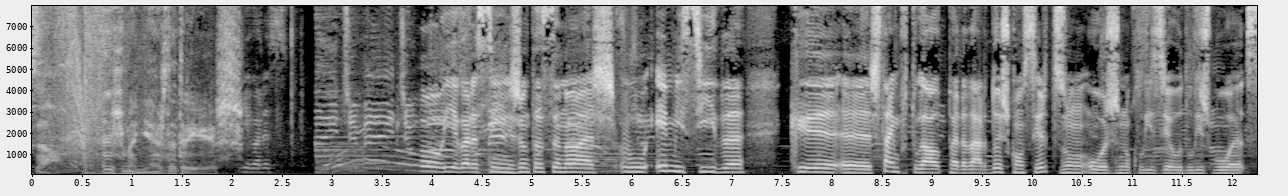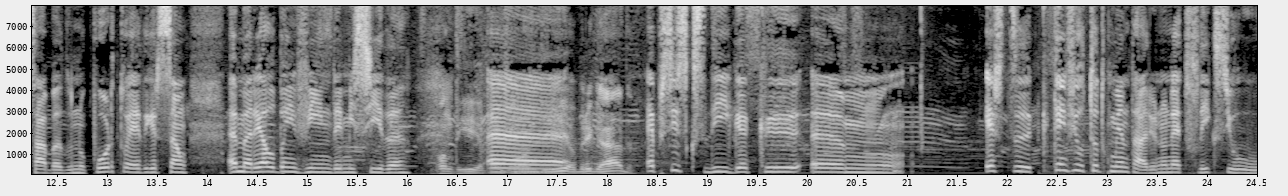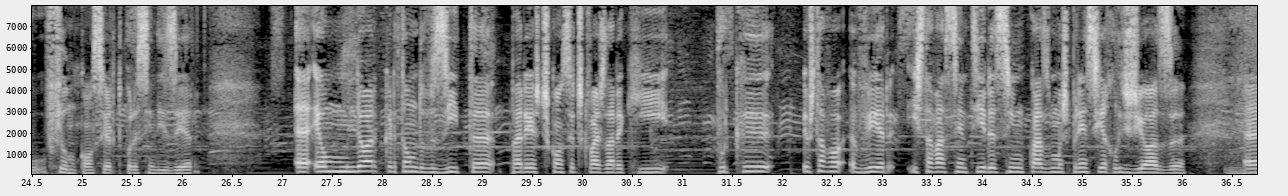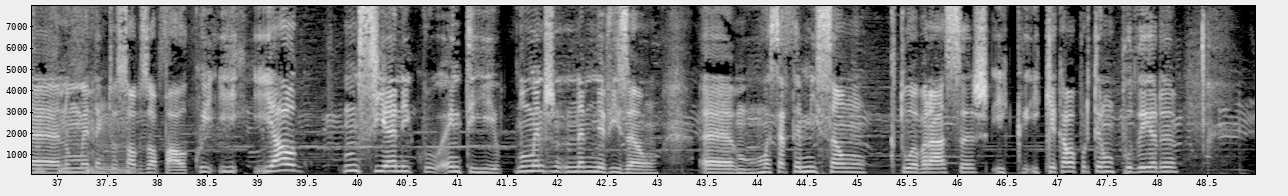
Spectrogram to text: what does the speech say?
São as manhãs da 3. Oh, e agora sim, junta-se a nós o Emicida, que eh, está em Portugal para dar dois concertos, um hoje no Coliseu de Lisboa, sábado no Porto. É a direção Amarelo. Bem-vindo, Emicida. Bom dia. Bom Eh, Bom dia, obrigado. É preciso que se diga que hum, este, que quem viu o teu documentário no Netflix e o filme concerto, por assim dizer, é o melhor cartão de visita para estes concertos que vais dar aqui, porque eu estava a ver e estava a sentir assim quase uma experiência religiosa eh, no momento em que tu sobes ao palco. E, e, e algo messiânico em ti, pelo menos na minha visão, eh, uma certa missão que tu abraças e que, e que acaba por ter um poder eh,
